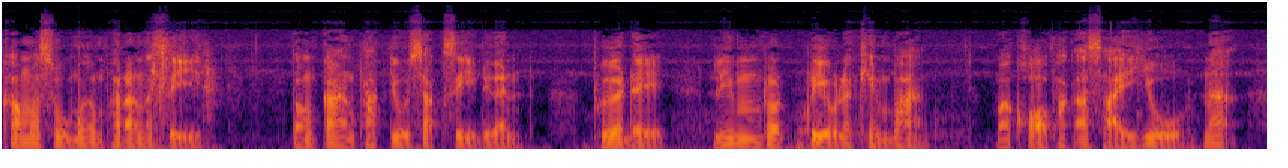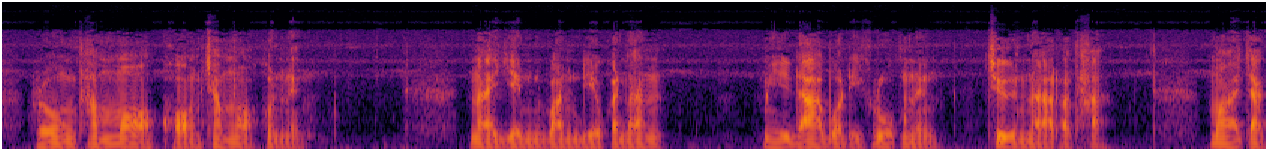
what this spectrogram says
เข้ามาสู่เมืองพาราณสี ต้องการพักอยู่สักสี่เดือน เพื่อได้ลิมรสเปรี้ยวและเค็มบ้าง มาขอพักอาศัยอยู่ณนะโรงทำหม้อของช่างหม้อคนหนึ่ง ในเย็นวันเดียวกันนั้น มีดาบทอีกรูปหนึ่ง ชื่อนารทะ มาจาก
